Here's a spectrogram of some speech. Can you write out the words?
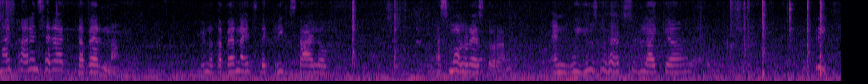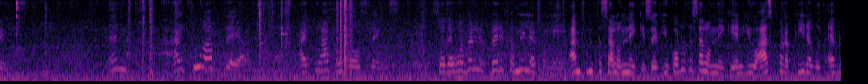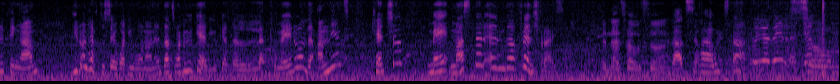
My parents had a taverna. You know, taverna it's the Greek style of a small restaurant. And we used to have sort of like uh, Greek things. And I grew up there. I grew up with those things. So they were very, very familiar for me. I'm from Thessaloniki. So if you go to Thessaloniki and you ask for a pita with everything on, you don't have to say what you want on it. That's what you get. You get the tomato, the onions, ketchup, ma- mustard, and the French fries. And that's how it's done. That's how it's done. So um,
